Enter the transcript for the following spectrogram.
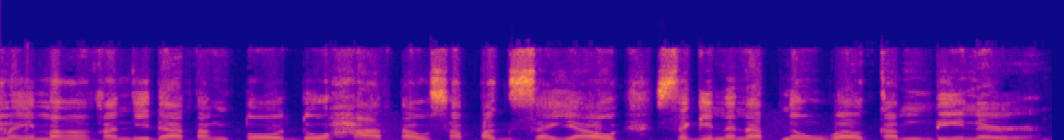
May mga kandidatang todo hataw sa pagsayaw sa ginanap na welcome dinner.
